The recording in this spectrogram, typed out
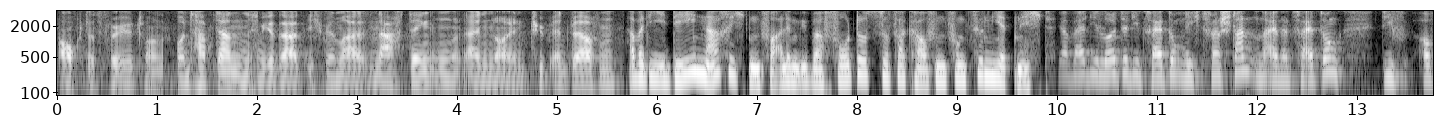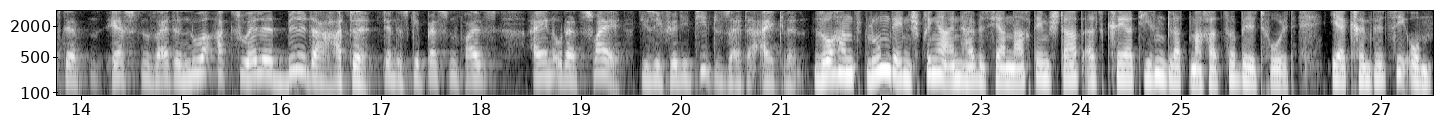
auch das Feuilleton. Und habe dann gesagt, ich will mal nachdenken und einen neuen Typ entwerfen. Aber die Idee, Nachrichten vor allem über Fotos zu verkaufen, funktioniert nicht. Ja, weil die Leute die Zeitung nicht verstanden. Eine Zeitung, die auf der ersten Seite nur aktuelle Bilder hatte. Denn es gibt bestenfalls ein oder zwei, die sich für die Titelseite eignen. So Hans Blum, den Springer ein halbes Jahr nach dem Start als kreativen Blattmacher zur Bild holt. Er krempelt sie um.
